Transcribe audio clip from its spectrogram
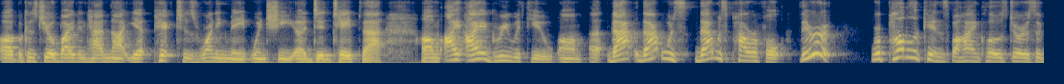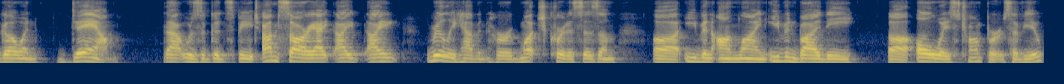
uh, because Joe Biden had not yet picked his running mate when she uh, did tape that. Um, I, I, agree with you. Um, uh, that that was that was powerful. There are Republicans behind closed doors are going, "Damn, that was a good speech." I'm sorry, I I, I really haven't heard much criticism, uh, even online, even by the uh, always Trumpers. Have you?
